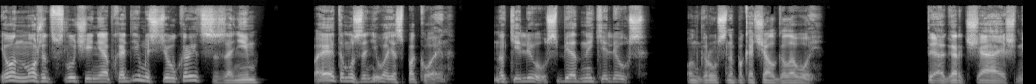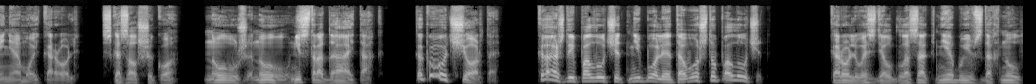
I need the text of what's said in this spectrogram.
и он может в случае необходимости укрыться за ним. Поэтому за него я спокоен. Но Келюс, бедный Келюс, он грустно покачал головой. «Ты огорчаешь меня, мой король», — сказал Шико. «Ну же, ну, не страдай так. Какого черта? Каждый получит не более того, что получит». Король воздел глаза к небу и вздохнул.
